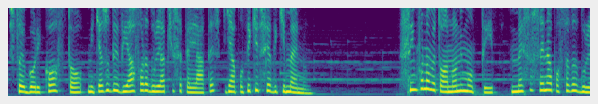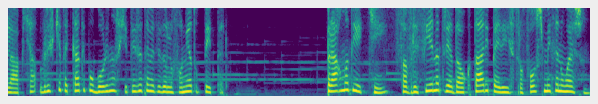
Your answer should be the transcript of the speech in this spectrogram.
Στο εμπορικό αυτό νοικιάζονται διάφορα ντουλάπια σε πελάτες για αποθήκευση αντικειμένων. Σύμφωνα με το ανώνυμο tip, μέσα σε ένα από αυτά τα ντουλάπια βρίσκεται κάτι που μπορεί να σχετίζεται με τη δολοφονία του Πίτερ. Πράγματι εκεί θα βρεθεί ένα 38 περίστροφο Smith Wesson.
